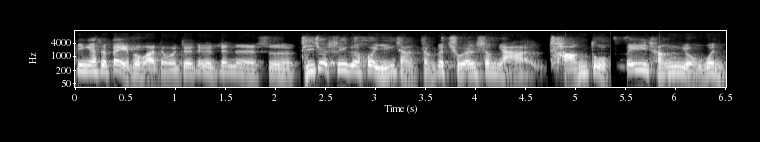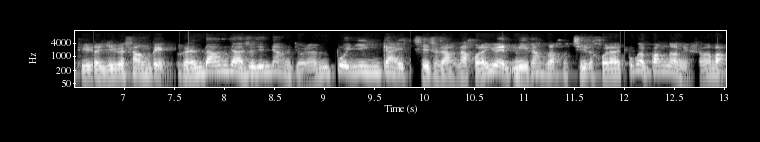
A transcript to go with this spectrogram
应该是背部吧？我觉得这个真的是的确是一个会影响整个球员生涯长度非常有问题的一个伤病。可能当下之间酿酒人不应该急着让他回来，因为你让他急着回来不会帮到你什么吧？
